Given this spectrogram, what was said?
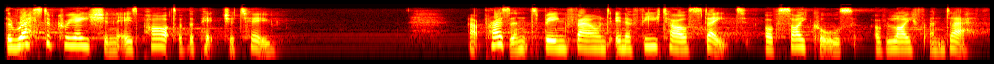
The rest of creation is part of the picture, too. At present, being found in a futile state of cycles of life and death.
